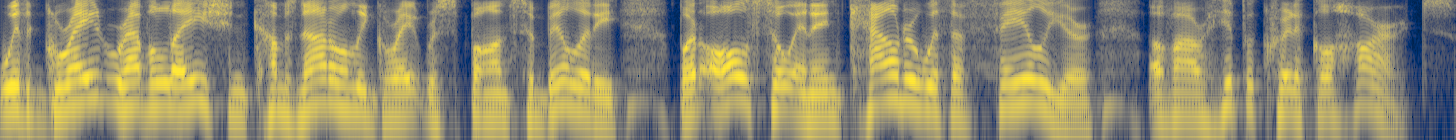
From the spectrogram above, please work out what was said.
With great revelation comes not only great responsibility, but also an encounter with a failure of our hypocritical hearts.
